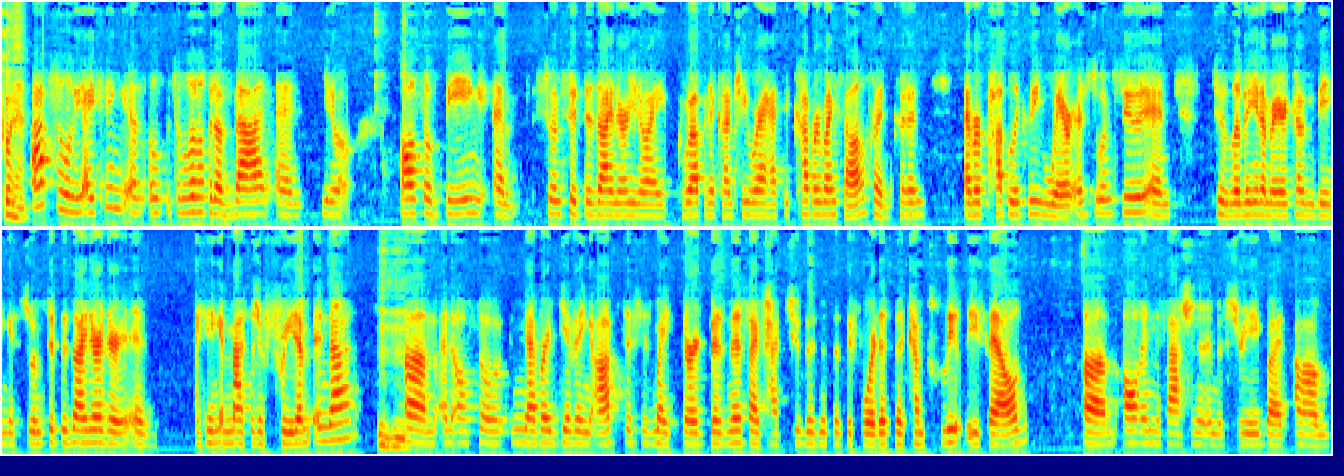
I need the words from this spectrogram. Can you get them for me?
Go ahead. Absolutely. I think it's a little bit of that, and you know, also being a swimsuit designer. You know, I grew up in a country where I had to cover myself and couldn't ever publicly wear a swimsuit, and to living in America and being a swimsuit designer, there is, I think, a message of freedom in that, mm-hmm. um, and also never giving up. This is my third business. I've had two businesses before this that completely failed, um, all in the fashion industry, but. Um,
